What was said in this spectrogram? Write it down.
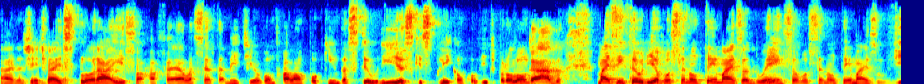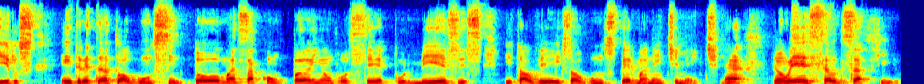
a gente vai explorar isso, a Rafaela certamente e eu vamos falar um pouquinho das teorias que explicam o Covid prolongado, mas em teoria você não tem mais a doença, você não tem mais o vírus, entretanto, alguns sintomas acompanham você por meses e talvez alguns permanentemente. Né? Então, esse é o desafio.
